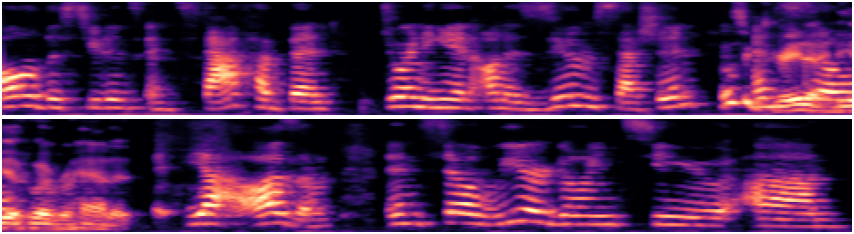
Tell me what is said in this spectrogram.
all of the students and staff have been joining in on a Zoom session. That was a and great so, idea, whoever had it. Yeah, awesome. And so we are going to um,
